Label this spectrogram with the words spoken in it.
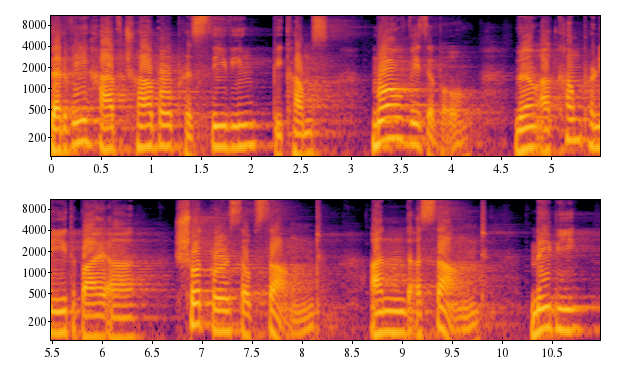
that we have trouble perceiving becomes more visible when accompanied by a short burst of sound, and a sound may be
